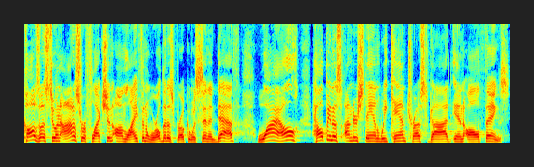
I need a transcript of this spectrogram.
calls us to an honest reflection on life in a world that is broken with sin and death, while helping us understand we can trust God in all things.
